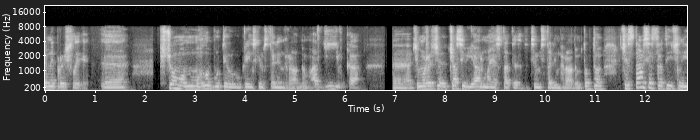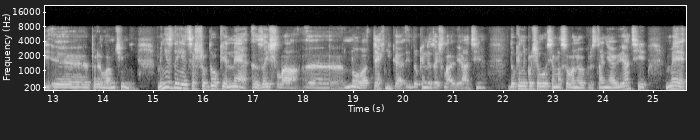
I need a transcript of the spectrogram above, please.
чи не пройшли. Е, Що мо- могло бути українським Сталінградом? Авдіївка. Е, Чи може часів яр має стати цим Сталінградом? Тобто, чи стався стратегічний е, перелам, чи ні? Мені здається, що доки не зайшла е, нова техніка, і доки не зайшла авіація, доки не почалося масоване використання авіації, ми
